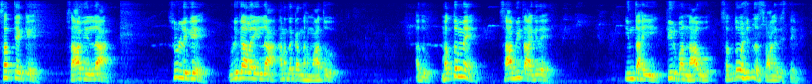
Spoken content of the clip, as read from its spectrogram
ಸತ್ಯಕ್ಕೆ ಸಾವಿಲ್ಲ, ಸುಳ್ಳಿಗೆ ಉಳಿಗಾಲ ಇಲ್ಲ ಅನ್ನತಕ್ಕಂತಹ ಮಾತು ಅದು ಮತ್ತೊಮ್ಮೆ ಸಾಬೀತಾಗಿದೆ. ಇಂತಹ ಈ ತೀರ್ಪನ್ನು ನಾವು ಸಂತೋಷದಿಂದ ಸ್ವಾಗತಿಸ್ತೇವೆ.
